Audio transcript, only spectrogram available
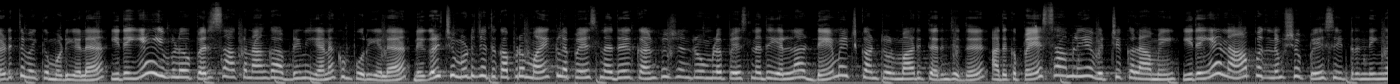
எடுத்து வைக்க முடியல. இதை ஏன் இவ்வளவு பெருசாக்குனாங்க அப்படின்னு எனக்கும் புரியல. நிகழ்ச்சி முடிஞ்சதுக்கு அப்புறம் மைக்ல பேசினது கன்ஃபியூஷன் ரூம்ல பேசினது எல்லாம் டேமேஜ் கண்ட்ரோல் மாதிரி தெரிஞ்சது. அதுக்கு பேசாமலேயே வச்சுக்கலாமே. இதை ஏன் நாற்பது நிமிஷம் பேசிட்டு இருந்தீங்க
